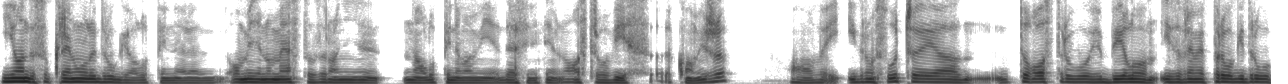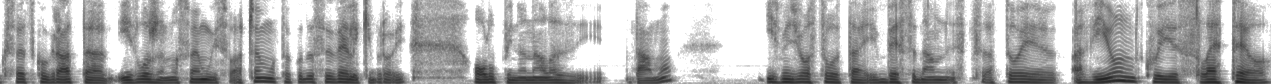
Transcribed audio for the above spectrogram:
I onda su krenule druge olupine. Omiljeno mesto za ronjenje na olupinama mi je definitivno ostravo Vis Komiža. Ove, ovaj, igrom slučaja, to ostravo je bilo i za vreme prvog i drugog svetskog rata izloženo svemu i svačemu, tako da se veliki broj olupina nalazi tamo. Između ostalo taj B-17, a to je avion koji je sleteo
